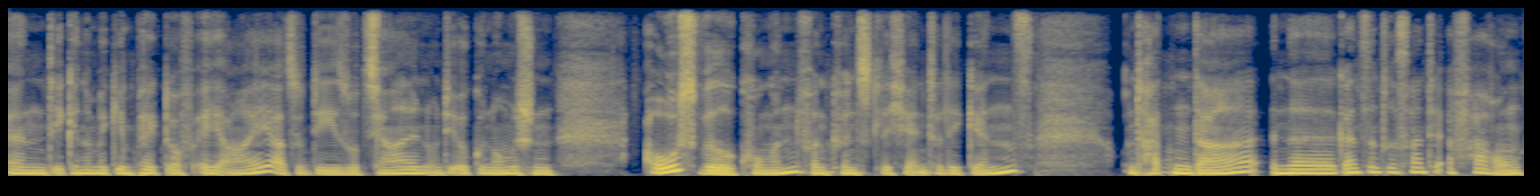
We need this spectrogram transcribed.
and Economic Impact of AI, also die sozialen und die ökonomischen Auswirkungen von künstlicher Intelligenz und hatten da eine ganz interessante Erfahrung,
